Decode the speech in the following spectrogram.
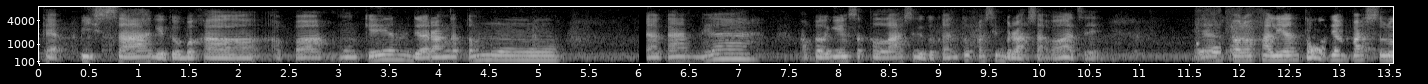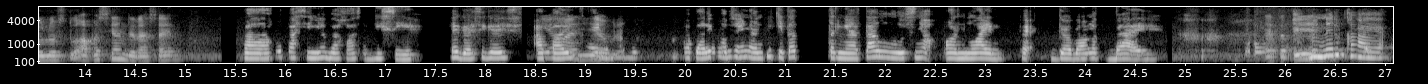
Kayak pisah gitu bakal apa mungkin jarang ketemu ya kan. Ya apalagi yang sekelas gitu kan tuh pasti berasa banget sih ya kalau kalian tuh yang pas lulus tuh apa sih yang dirasain Kalau aku pastinya bakal sedih sih. Ya gak sih guys? Apalagi, iya bener apalagi kalau misalnya nanti kita ternyata lulusnya online. Kayak gak banget, bye. eh tapi Bener kayak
